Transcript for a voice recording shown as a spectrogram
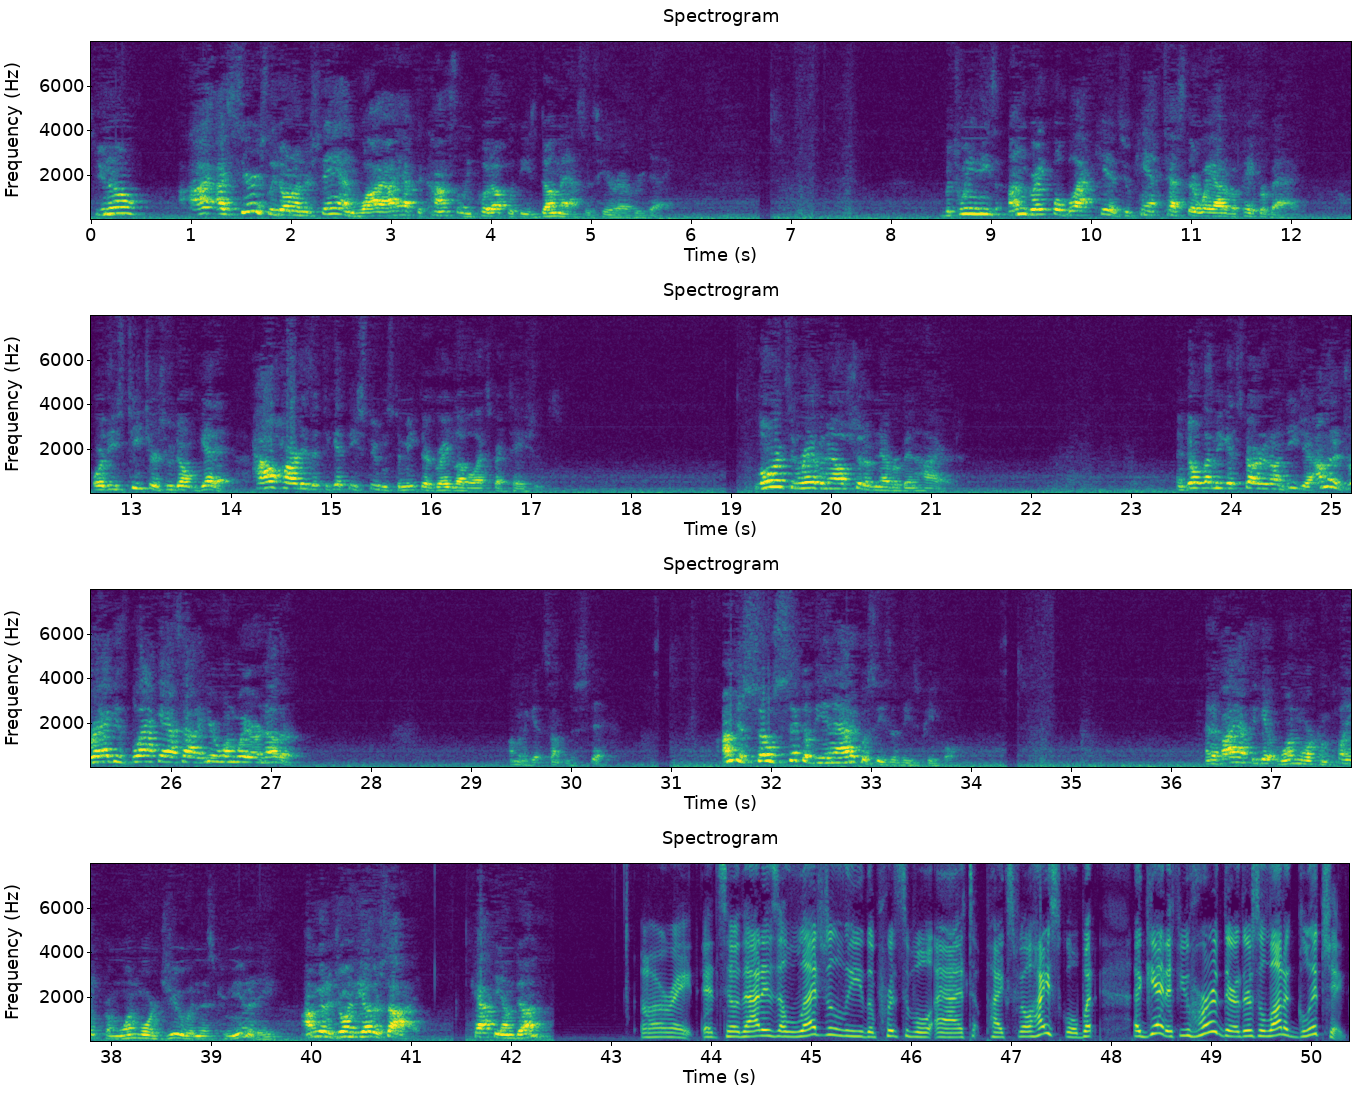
You know, I, I seriously don't understand why I have to constantly put up with these dumbasses here every day between these ungrateful black kids who can't test their way out of a paper bag, or these teachers who don't get it, how hard is it to get these students to meet their grade level expectations? Lawrence and Ravenel should have never been hired. And don't let me get started on DJ. I'm going to drag his black ass out of here one way or another. I'm going to get something to stick. I'm just so sick of the inadequacies of these people. And if I have to get one more complaint from one more Jew in this community, I'm going to join the other side. Kathy, I'm done. All right. And so that is allegedly the principal at Pikesville High School. But again, if you heard there, there's a lot of glitching,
